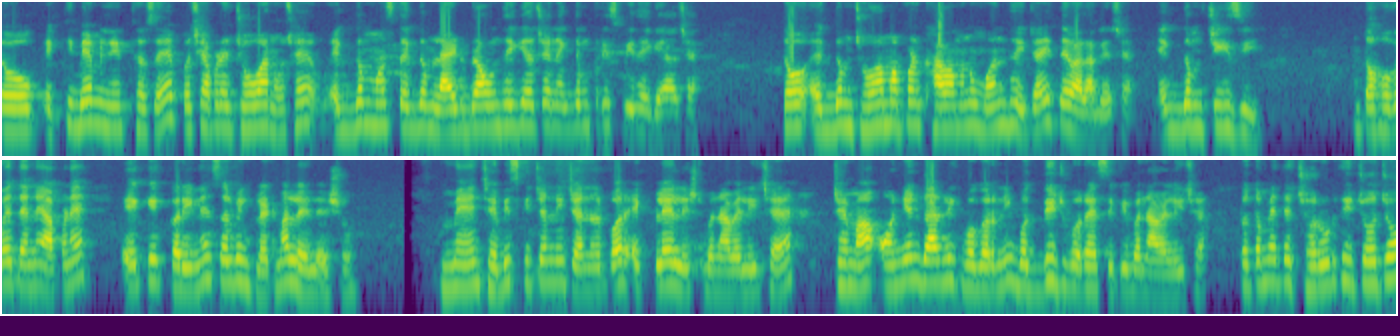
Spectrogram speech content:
તો એકથી બે મિનિટ થશે, પછી આપણે જોવાનું છે, એકદમ મસ્ત, એકદમ લાઇટ બ્રાઉન થઈ ગયા છે અને એકદમ ક્રિસ્પી થઈ ગયા છે. તો એકદમ જોવામાં પણ ખાવાનું મન થઈ જાય તેવા લાગે છે. એકદમ ચીઝી. તો હવે તેને આપણે એક એક કરીને સર્વિંગ પ્લેટમાં લઈ લઈશું. મેં જેબીસ કિચનની ચેનલ પર એક પ્લે લિસ્ટ બનાવેલી છે, જેમાં ઓનિયન ગાર્લિક વગરની બધી જ રેસીપી બનાવેલી છે. તો તમે તે જરૂરથી જોજો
